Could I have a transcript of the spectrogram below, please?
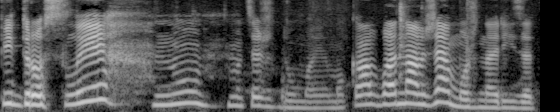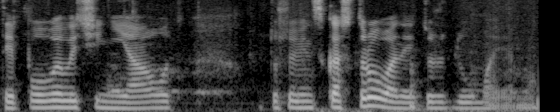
підросли. Ну, це ж думаємо. Кабана вже можна різати по величині, а от то, що він скастрований, то ж думаємо.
